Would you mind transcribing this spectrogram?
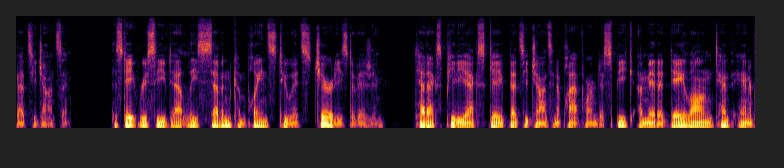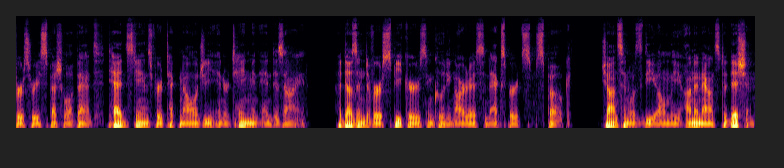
Betsy Johnson. The state received at least seven complaints to its charities division. TEDx PDX gave Betsy Johnson a platform to speak amid a day long 10th anniversary special event. TED stands for Technology, Entertainment, and Design. A dozen diverse speakers, including artists and experts, spoke. Johnson was the only unannounced addition.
